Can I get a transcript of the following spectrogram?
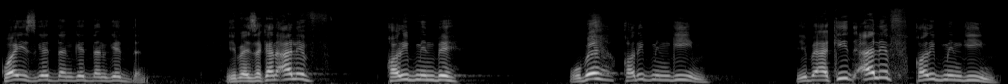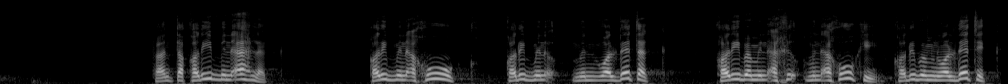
كويس جدا جدا جدا. يبقى إذا كان ألف قريب من ب وب قريب من جيم يبقى أكيد ألف قريب من جيم. فأنت قريب من أهلك قريب من أخوك قريب من من والدتك قريبة من أخي من أخوك قريبة من والدتك.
